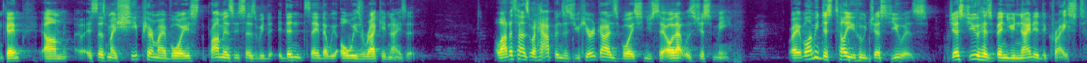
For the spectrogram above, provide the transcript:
Okay? Um, it says, My sheep hear my voice. The problem is, he says, we, it didn't say that we always recognize it. A lot of times, what happens is you hear God's voice and you say, Oh, that was just me. Right? Well, let me just tell you who just you is. Just you has been united to Christ.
